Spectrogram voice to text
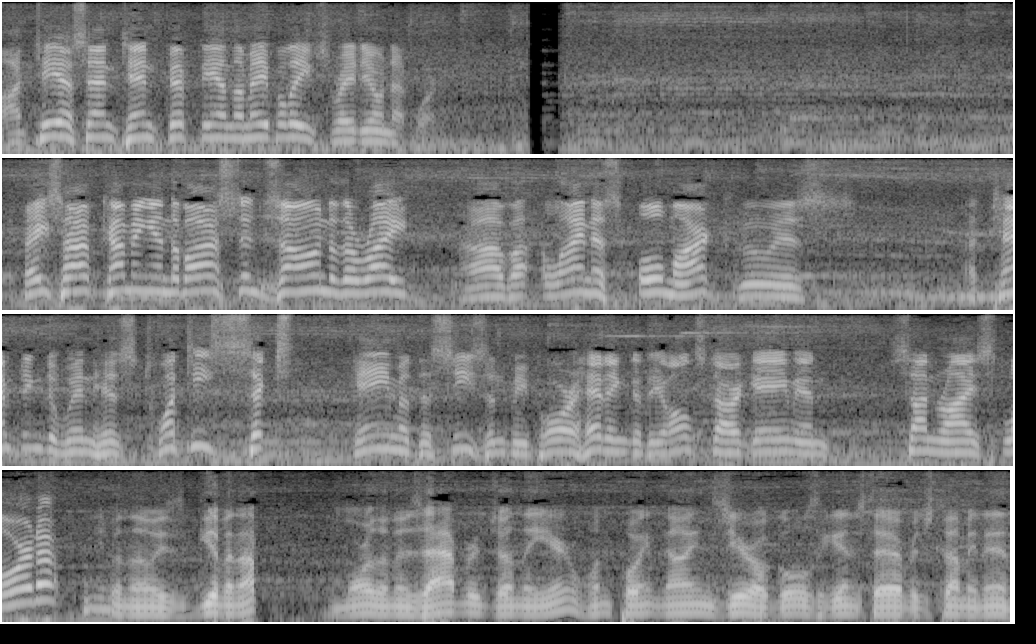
on TSN 1050 and the Maple Leafs Radio Network. Face-off coming in the Boston zone to the right of Linus Ullmark, who is attempting to win his 26th game of the season before heading to the All Star game in Sunrise, Florida. Even though he's given up more than his average on the year, 1.90 goals against average coming in.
